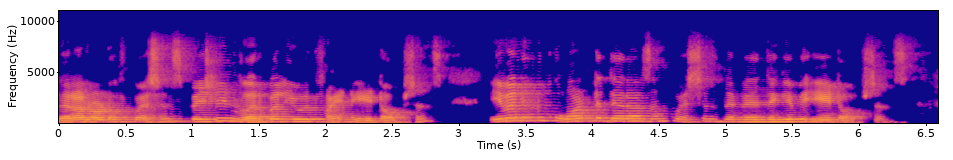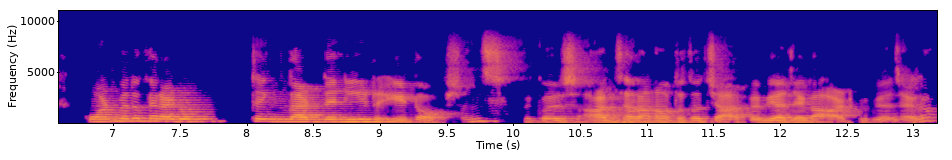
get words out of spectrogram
there are lot of questions especially in verbal you will find eight options even in quant there are some questions where give eight options quant में तो खैर I don't think that they need eight options because answer आना होता तो चार पे भी आ जाएगा आठ पे भी आ जाएगा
